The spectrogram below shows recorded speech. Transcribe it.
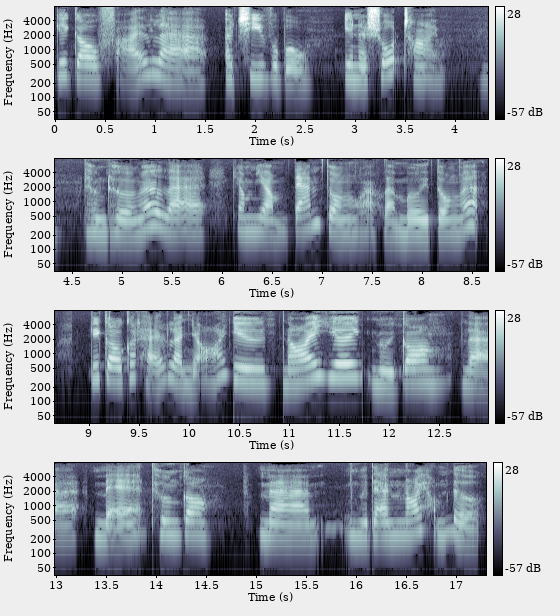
Cái goal phải là achievable in a short time. Thường thường á, là trong vòng 8 tuần hoặc là 10 tuần á, cái câu có thể là nhỏ như nói với người con là mẹ thương con, mà người ta nói không được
